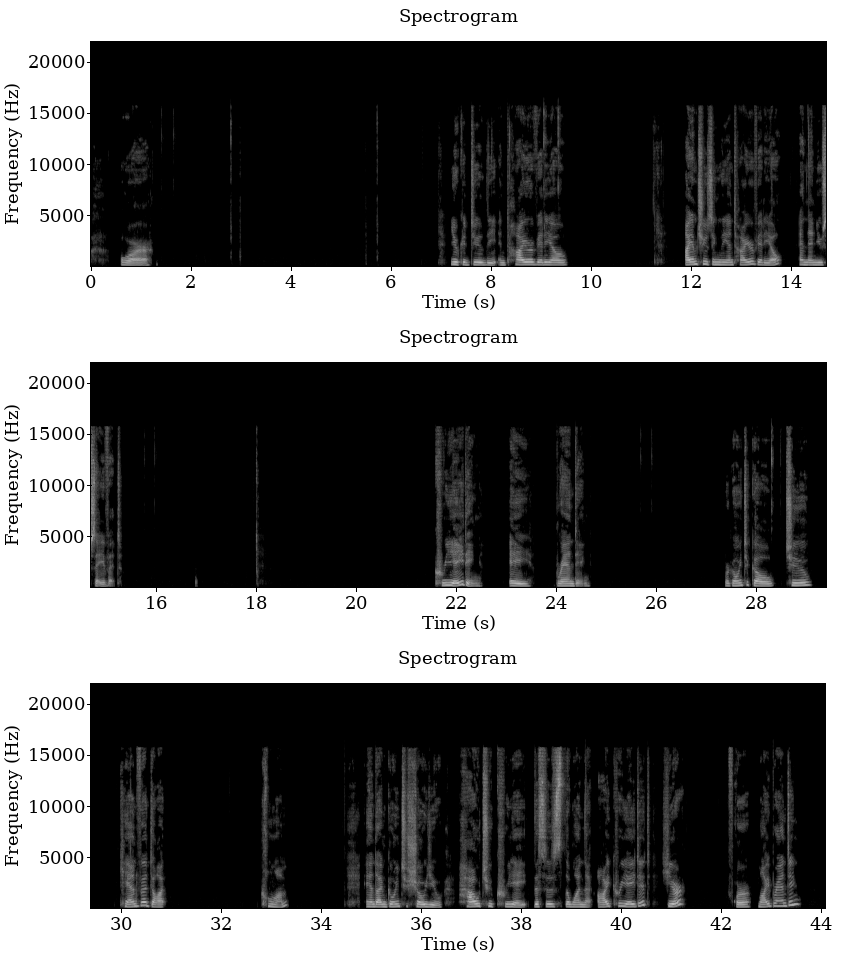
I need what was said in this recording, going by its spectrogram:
or You could do the entire video. I am choosing the entire video and then you save it. Creating a branding. We're going to go to canva.com and I'm going to show you how to create. This is the one that I created here for my branding,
